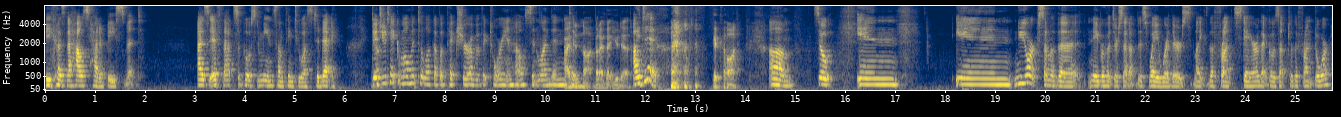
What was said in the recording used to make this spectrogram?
because the house had a basement. As if that's supposed to mean something to us today. Did Yeah. you take a moment to look up a picture of a Victorian house in London? I did not, but I bet you did. I did. Good God. Um, so in in New York, some of the neighborhoods are set up this way where there's like the front stair that goes up to the front door.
